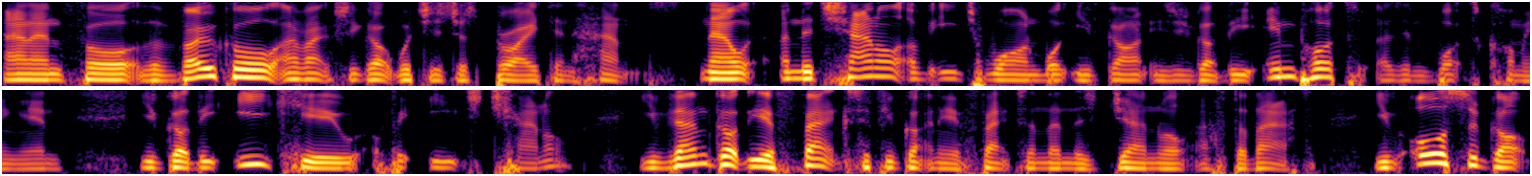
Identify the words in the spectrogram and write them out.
And then for the vocal, I've actually got which is just bright enhance. Now, on the channel of each one, what you've got is you've got the input, as in what's coming in. You've got the EQ for each channel. You've then got the effects if you've got any effects, and then there's general after that. You've also got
